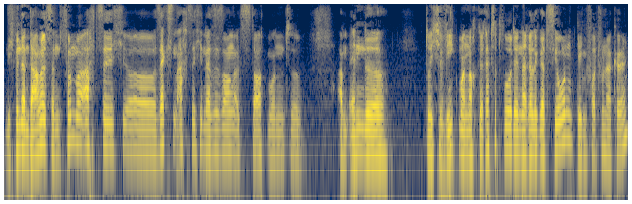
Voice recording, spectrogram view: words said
ich bin dann damals dann 85, äh, 86 in der Saison, als Dortmund äh, am Ende durch Wegmann noch gerettet wurde in der Relegation. Gegen Fortuna Köln?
